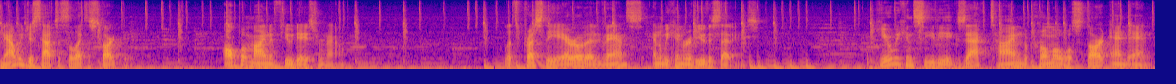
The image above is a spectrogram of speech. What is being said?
Now we just have to select a start date. I'll put mine a few days from now. Let's press the arrow to advance and we can review the settings. Here we can see the exact time the promo will start and end.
